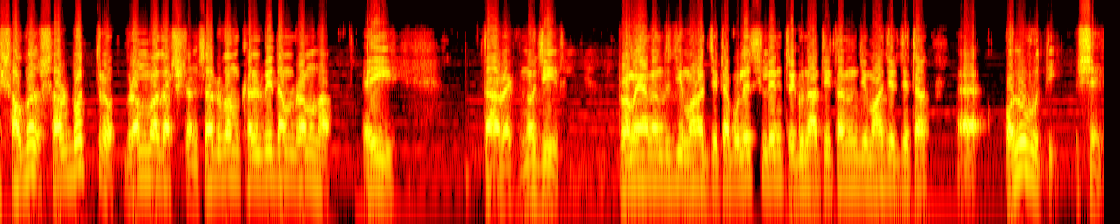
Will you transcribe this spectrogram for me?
সর্ব- সর্বত্র ব্রহ্ম দর্শন সর্বম খলবিদম ব্রহ্ম, এই তার এক নজির। প্রমেয়ানন্দজি মহারাজ যেটা বলেছিলেন ত্রিগুণাতীতানন্দজি মহারাজের যেটা অনুভূতি সেই।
